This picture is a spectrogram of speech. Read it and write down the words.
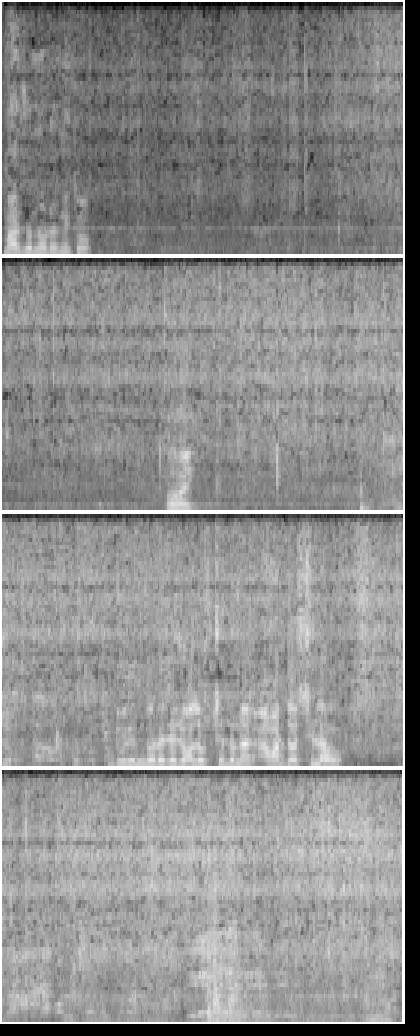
মার জন্য ওঠেনি। তো? ওই। দুদিন ধরে যে জল উঠছিল না আমার দোষ ছিল? হুম?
